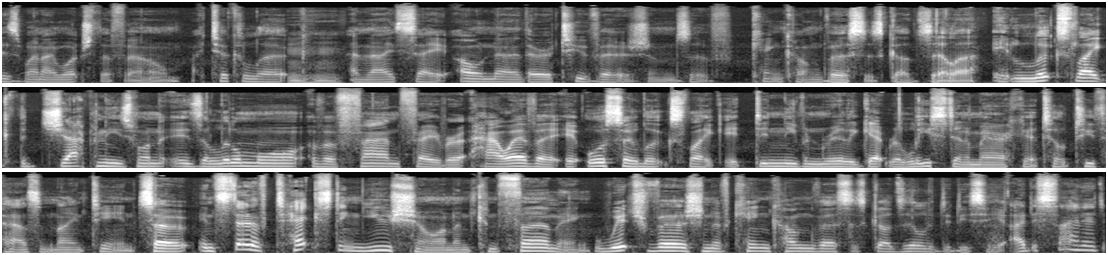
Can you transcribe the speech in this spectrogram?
Is when I watch the film. I took a look Mm-hmm. and I say, "Oh no, there are two versions of King Kong versus Godzilla." It looks like the Japanese one is a little more of a fan favorite. However, it also looks like it didn't even really get released in America till 2019. So instead of texting you, Sean, and confirming which version of King Kong versus Godzilla did you see, I decided,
